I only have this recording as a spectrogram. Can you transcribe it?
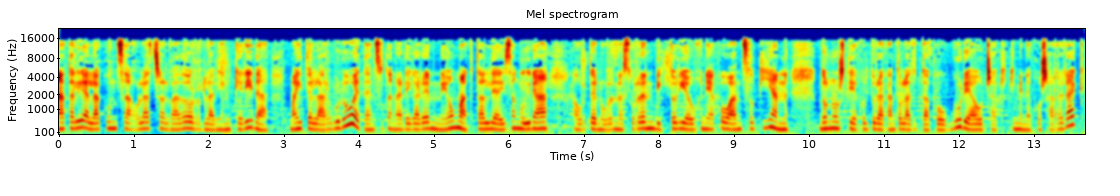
Natalia Lakuntza, Olat Salvador, Labien Kerida, Maite Larburu eta entzuten ari garen neomak taldea izango dira, aurten urren ezurren Victoria Eugeniako antzokian, donostia kultura kantolatutako gure ahotsak ekimeneko sarrerak,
